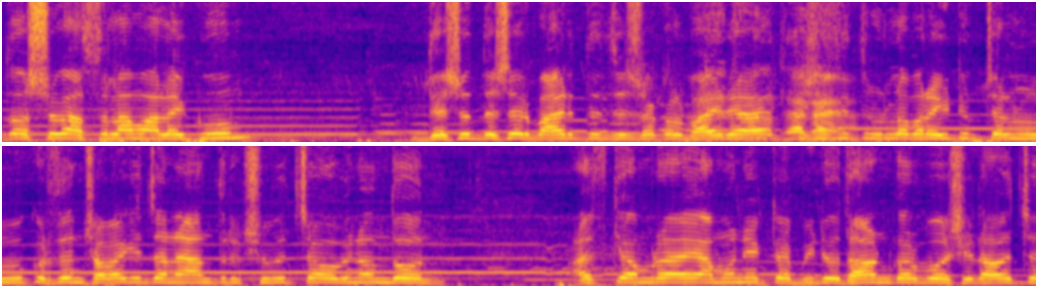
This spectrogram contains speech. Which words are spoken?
দর্শক আসসালামু আলাইকুম। দেশ ও দেশের বাইরেতে যে সকল ভাইরা কৃষিচিত্র ইউটিউব চ্যানেল উপভোগ করছেন সবাইকে জানাই আন্তরিক শুভেচ্ছা অভিনন্দন। আজকে আমরা এমন একটা ভিডিও ধারণ করব সেটা হচ্ছে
